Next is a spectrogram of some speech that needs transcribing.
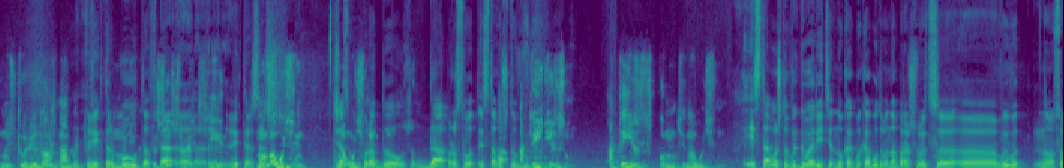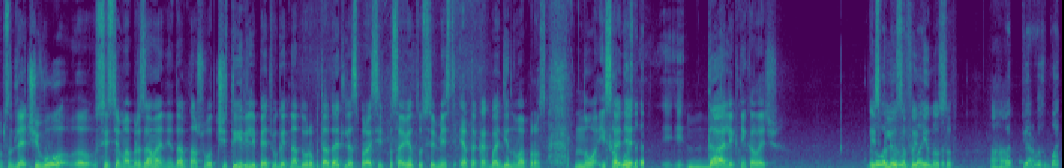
Ну, история должна быть. Виктор ну, Болтов, да. России, Виктор но научный, Сейчас научный, продолжим. Да, просто вот из того, а, что... Атеизм. Атеизм, вспомните, научный. Из того, что вы говорите, ну, как бы как будто бы напрашивается э, вывод, ну, собственно, для чего э, система образования, да, потому что вот 4 или 5, вы говорите, надо у работодателя спросить, посоветовать все вместе. Это как бы один вопрос. Но исходя... А можно... Да, Олег Николаевич. Из ну, плюсов и минусов. Ага. Во-первых, байк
